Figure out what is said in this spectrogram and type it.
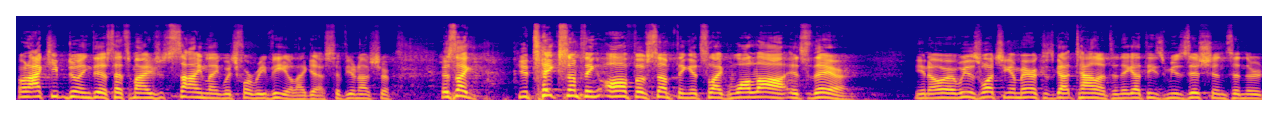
When I keep doing this, that's my sign language for reveal, I guess, if you're not sure. It's like you take something off of something, it's like voila, it's there. You know, we was watching America's Got Talent, and they got these musicians and they're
